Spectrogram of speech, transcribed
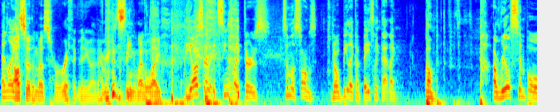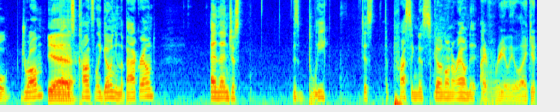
And like also the most horrific video I've ever seen in my life. he also, it seems like there's some of the songs there'll be like a bass like that, like bump, a real simple drum that Yeah. is constantly going in the background, and then just this bleak, just depressingness going on around it. I really like it.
